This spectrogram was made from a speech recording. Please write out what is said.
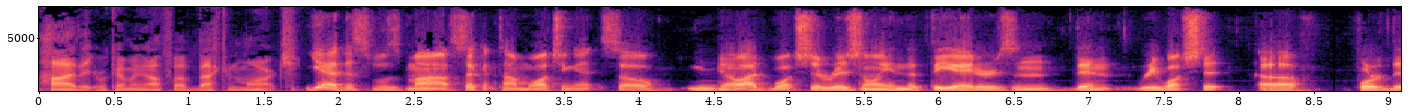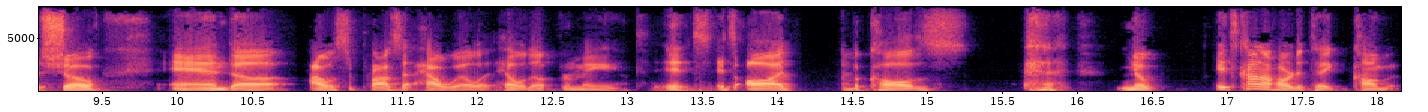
high that you were coming off of back in March? Yeah, this was my second time watching it. So, you know, I'd watched it originally in the theaters and then rewatched it uh, for this show. And uh, I was surprised at how well it held up for me. It's it's odd because, you know, it's kind of hard to take comic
